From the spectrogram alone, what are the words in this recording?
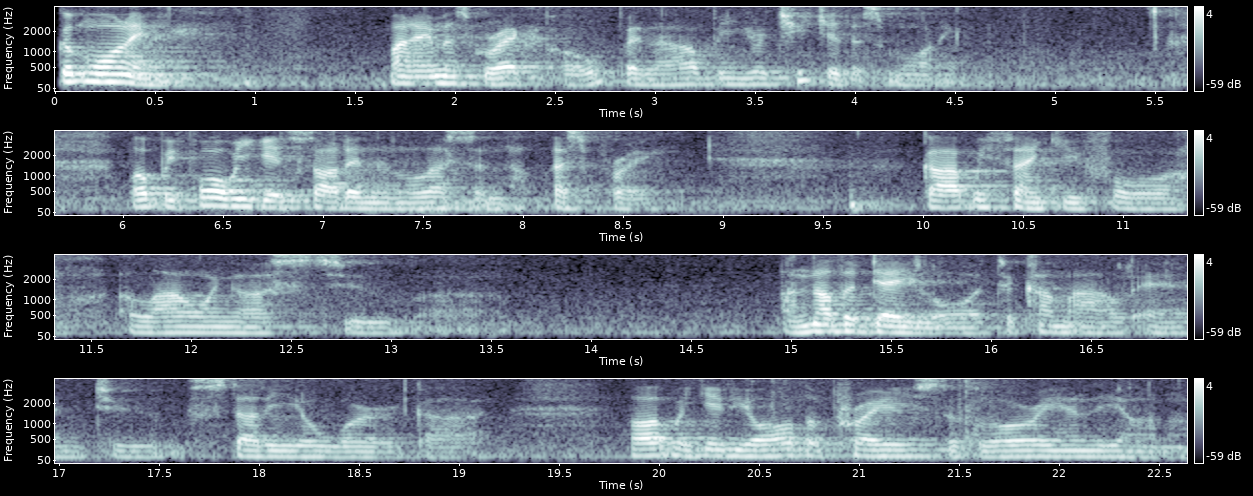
Good morning. My name is Greg Pope, and I'll be your teacher this morning. But before we get started in the lesson, let's pray. God, we thank you for allowing us to, uh, another day, Lord, to come out and to study your word, God. Lord, we give you all the praise, the glory, and the honor.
